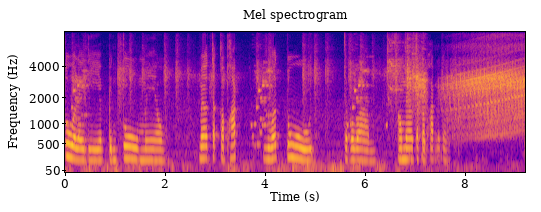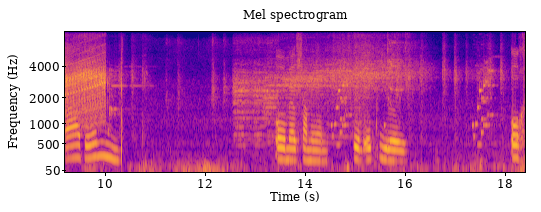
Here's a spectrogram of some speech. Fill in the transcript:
ตู้อะไรดี เป็นตู้แมว แมวจักรพรรดิหรือว่าตู้จักรวาล เอาแมวจักรพรรดิแล้วกันอ่าเป็น แมวชาแมนเปลี่ยน XP เลย โอเค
